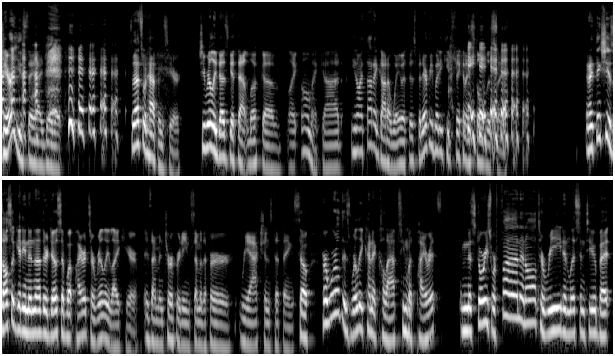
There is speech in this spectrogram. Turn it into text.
dare you say I did it? So that's what happens here. She really does get that look of like, oh my god, you know, I thought I got away with this, but everybody keeps thinking I stole this thing. And I think she is also getting another dose of what pirates are really like here, as I'm interpreting some of the her reactions to things. So her world is really kind of collapsing with pirates. I mean, the stories were fun and all to read and listen to, but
